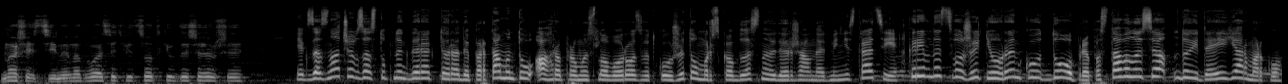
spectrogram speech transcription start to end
наші ціни на 20% дешевші. Як зазначив заступник директора департаменту агропромислового розвитку Житомирської обласної державної адміністрації, керівництво житнього ринку добре поставилося до ідеї ярмарку.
